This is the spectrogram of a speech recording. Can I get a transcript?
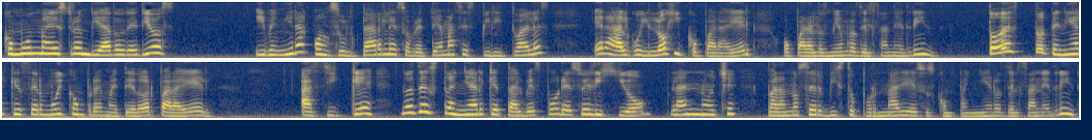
como un maestro enviado de Dios, y venir a consultarle sobre temas espirituales era algo ilógico para él o para los miembros del Sanedrín. Todo esto tenía que ser muy comprometedor para él. Así que no es de extrañar que tal vez por eso eligió la noche para no ser visto por nadie de sus compañeros del Sanedrín,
